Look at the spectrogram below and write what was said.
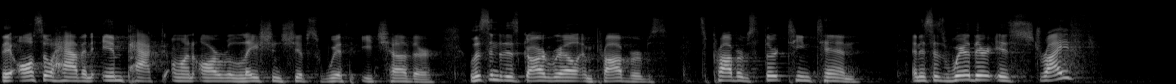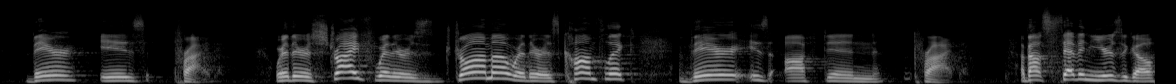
they also have an impact on our relationships with each other. Listen to this guardrail in Proverbs. It's Proverbs 13:10. And it says, Where there is strife, there is pride. Where there is strife, where there is drama, where there is conflict, there is often pride. About seven years ago,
